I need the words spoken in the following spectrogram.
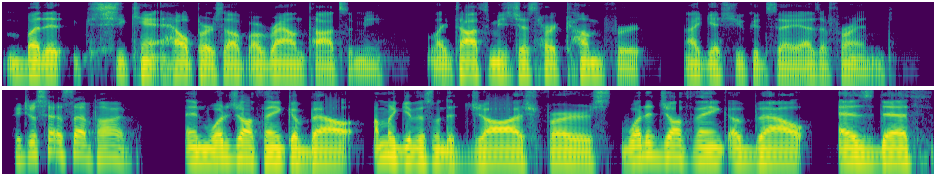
But it she can't help herself around Tatsumi. Like Tatsumi's just her comfort, I guess you could say, as a friend. He just has that vibe. And what did y'all think about? I'm gonna give this one to Josh first. What did y'all think about Esdeath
